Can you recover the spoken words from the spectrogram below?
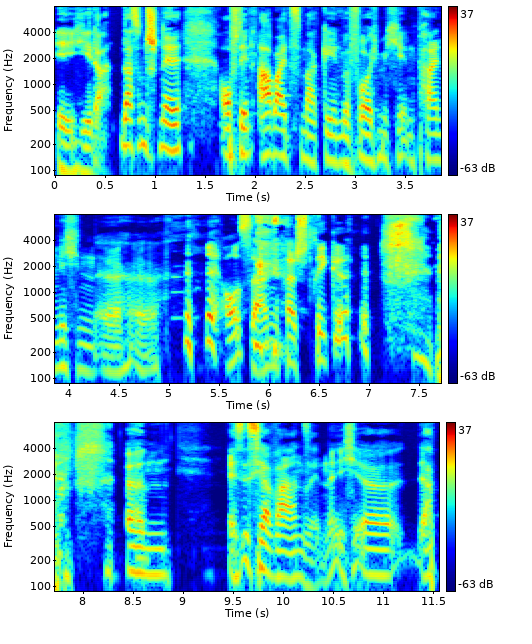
eh jeder. Lass uns schnell auf den Arbeitsmarkt gehen, bevor ich mich hier in peinlichen äh, äh Aussagen verstricke. ähm, es ist ja Wahnsinn. Ne? Ich äh, habe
